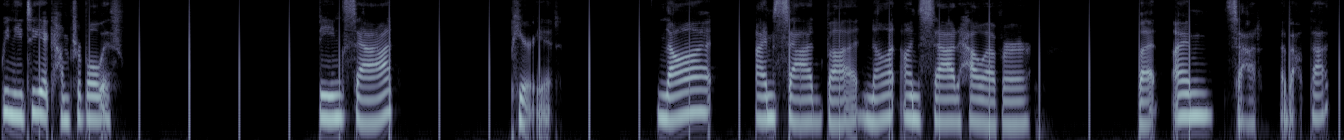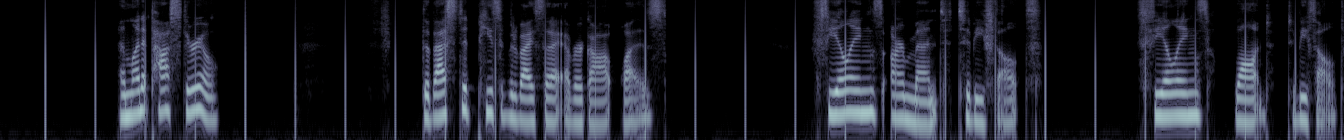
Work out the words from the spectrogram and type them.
we need to get comfortable with being sad, period. Not I'm sad, but not I'm sad, however, but I'm sad about that. And let it pass through. The best piece of advice that I ever got was feelings are meant to be felt. Feelings want to be felt.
